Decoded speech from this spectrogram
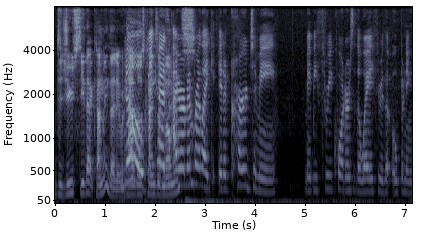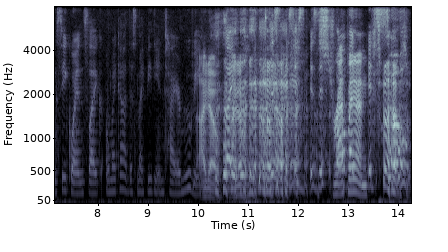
did you see that coming? That it would no, have those kinds of moments? Because I remember like it occurred to me maybe three quarters of the way through the opening sequence, like, oh my god, this might be the entire movie. I know. Like, I know. is this is this is this Strap all, like, in. It's so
